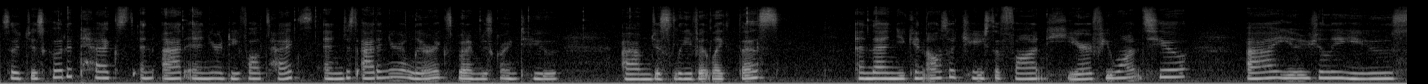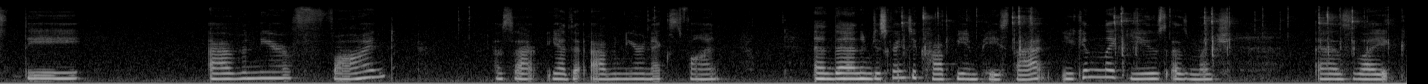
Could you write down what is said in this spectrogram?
So just go to text and add in your default text and just add in your lyrics but I'm just going to um, just leave it like this. And then you can also change the font here if you want to. I usually use the Avenir font. Is that, yeah, the Avenir next font. And then I'm just going to copy and paste that. You can like use as much as like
